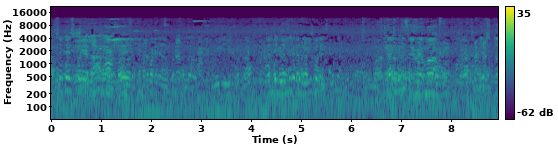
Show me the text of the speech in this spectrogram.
ಅಕ್ಷತೆ ಇಸ್ಕೊಳ್ಳಿ ಎಲ್ಲ ಕೊಟ್ಟಿದ್ದೀನಿ ಜಲ್ದಿ ಜಲ್ದಿ ತಂದ್ರೆ ಇಸ್ಕೊಳ್ಳಿ. ಮಾತಾಡೋದ್ರ ಸೇವೆ ಅಮ್ಮ ಎಷ್ಟು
